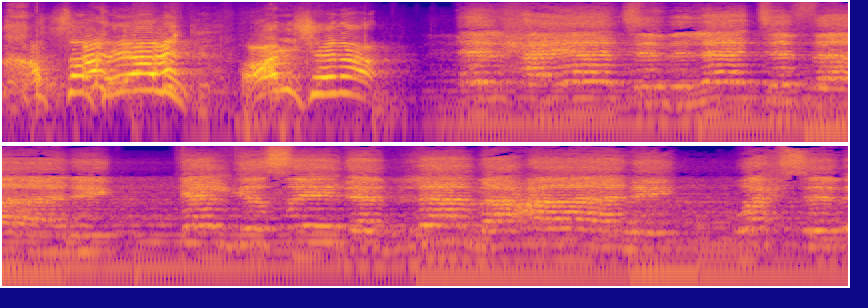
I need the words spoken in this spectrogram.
خسرت عيالي. أمشي هنا. الحياة بلا تفاني كالقصيدة بلا معاني واحسب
